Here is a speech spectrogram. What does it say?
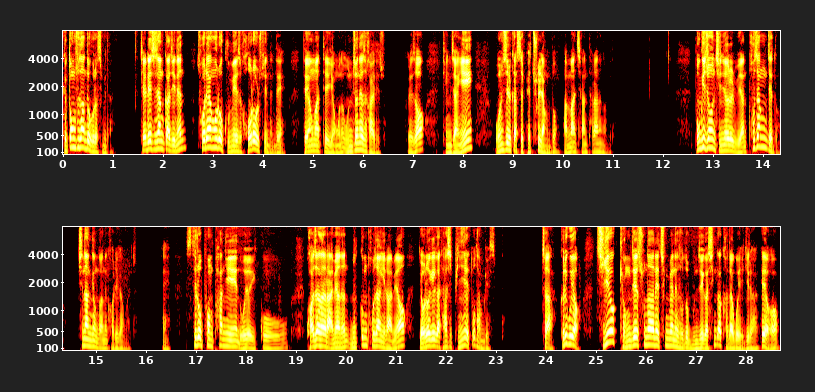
교통수단도 그렇습니다. 재래시장까지는 소량으로 구매해서 걸어올 수 있는데 대형마트의 경우는 운전해서 가야 되죠. 그래서 굉장히 온실가스 배출량도 만만치 않다라는 겁니다. 보기 좋은 진열을 위한 포장재도 친환경과는 거리가 멀죠. 네. 스티로폼 판 위에 놓여 있고 과자나 라면은 묶음 포장이라며 여러 개가 다시 비닐에 또 담겨 있습니다. 자, 그리고요. 지역 경제 순환의 측면에서도 문제가 심각하다고 얘기를 해요.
